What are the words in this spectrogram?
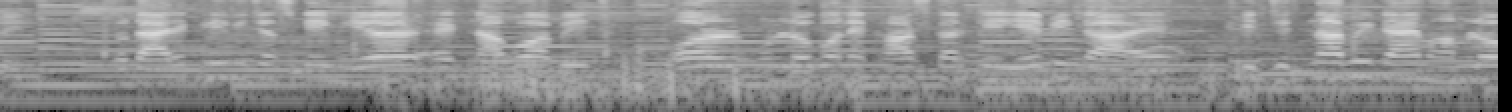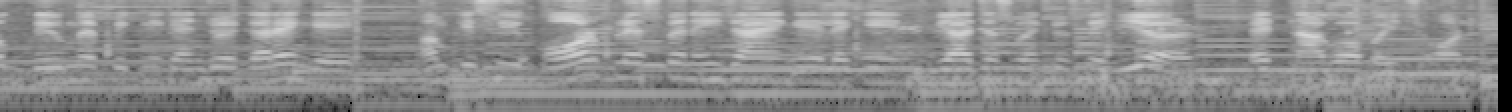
बीच तो directly we just came here at Nagoa beach और उन लोगों ने खास करके ये भी कहा है कि जितना भी टाइम हम लोग दीव में पिकनिक एंजॉय करेंगे हम किसी और प्लेस पे नहीं जाएँगे, लेकिन we are just going to stay here at Nagoa beach only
